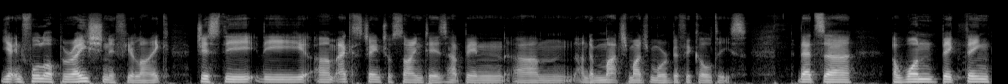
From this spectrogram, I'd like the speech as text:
yeah, in full operation, if you like. Just the the um, exchange of scientists have been um, under much much more difficulties. That's a, a one big thing.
